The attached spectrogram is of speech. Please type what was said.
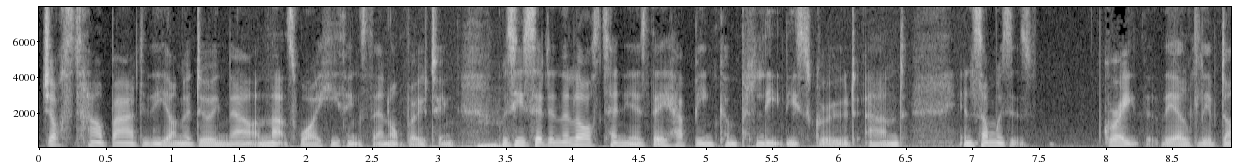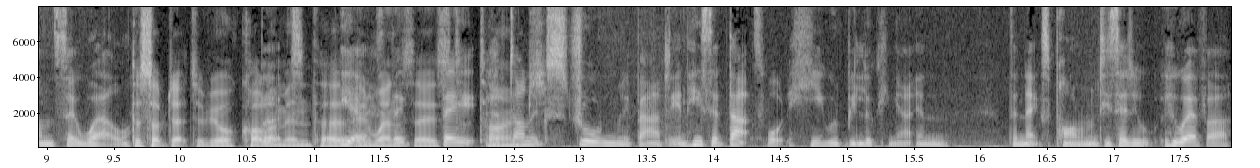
just how badly the young are doing now, and that's why he thinks they're not voting. Mm. Because he said in the last 10 years they have been completely screwed, and in some ways it's great that the elderly have done so well. The subject of your column but in, th- yes, in Wednesday's They, they Times. have done extraordinarily badly, and he said that's what he would be looking at in the next parliament. He said whoever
